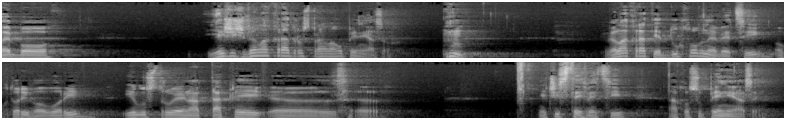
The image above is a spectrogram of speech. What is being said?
lebo Ježiš veľakrát rozpráva o peniazoch. Veľakrát tie duchovné veci, o ktorých hovorí, ilustruje na takej e, e, nečistej veci, ako sú peniaze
